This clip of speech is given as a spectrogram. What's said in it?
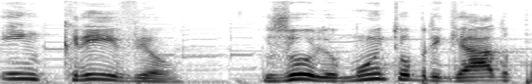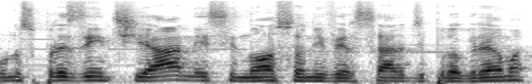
incrível! Júlio, muito obrigado por nos presentear nesse nosso aniversário de programa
